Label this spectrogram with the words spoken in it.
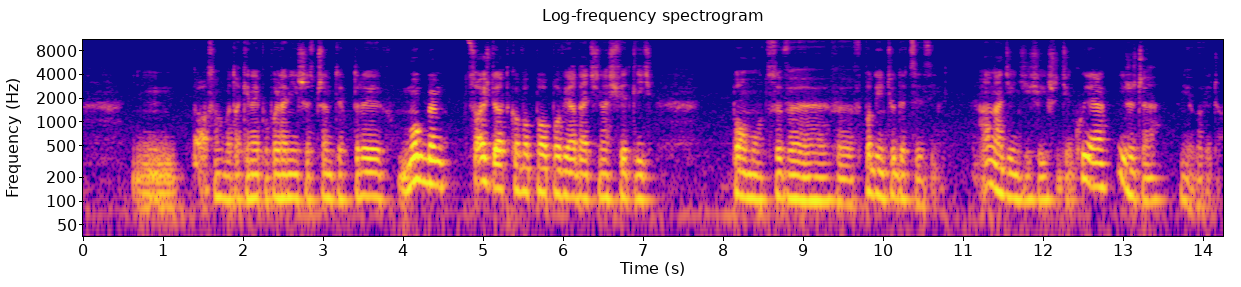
Mm, To są chyba takie najpopularniejsze sprzęty, w których mógłbym coś dodatkowo poopowiadać, naświetlić, pomóc w, w, w podjęciu decyzji. A na dzień dzisiejszy dziękuję i życzę miłego wieczoru.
